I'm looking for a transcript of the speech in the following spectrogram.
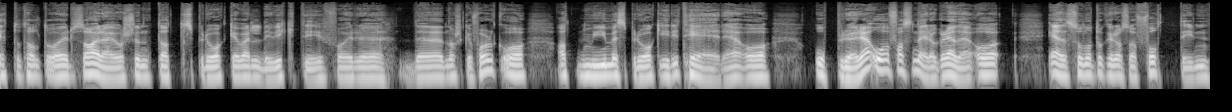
ett og et halvt år, så har jeg jo skjønt at språk er veldig viktig for eh, det norske folk, og at mye med språk irriterer og opprører og fascinerer og gleder. Og er det sånn at dere også har fått inn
